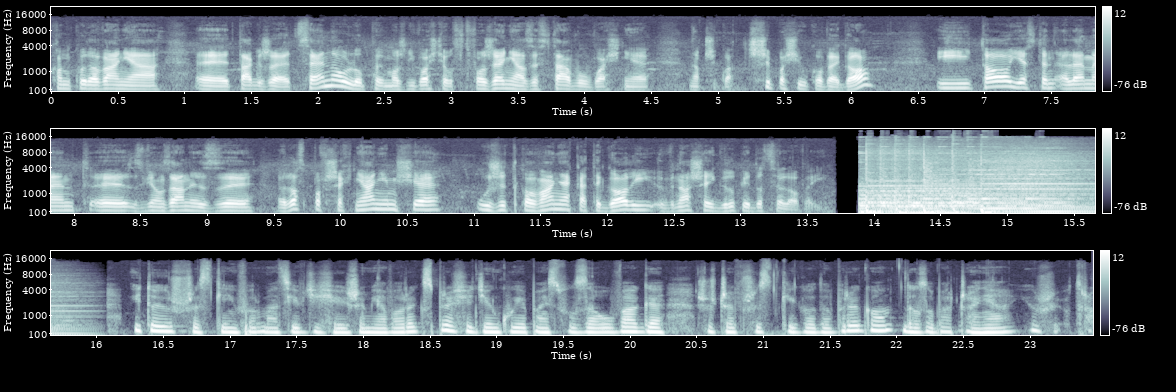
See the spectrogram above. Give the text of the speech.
konkurowania także ceną lub możliwością stworzenia zestawu właśnie na przykład trzyposiłkowego. I to jest ten element związany z rozpowszechnianiem się użytkowania kategorii w naszej grupie docelowej. I to już wszystkie informacje w dzisiejszym Jawor Ekspresie. Dziękuję Państwu za uwagę. Życzę wszystkiego dobrego. Do zobaczenia już jutro.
